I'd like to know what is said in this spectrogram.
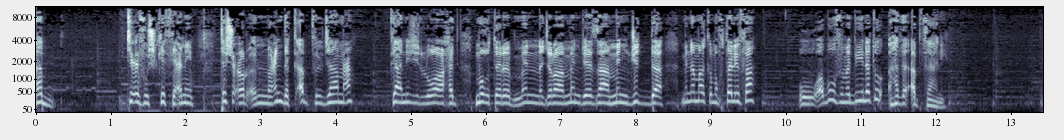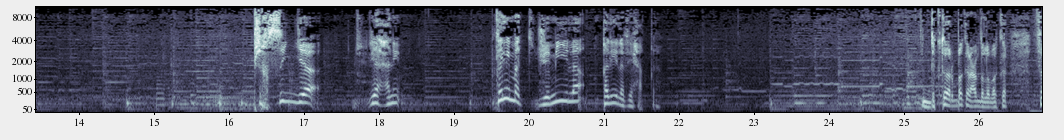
أب تعرفوا كيف يعني؟ تشعر إنه عندك أب في الجامعة كان يجي الواحد مغترب من نجران من جيزان من جدة من أماكن مختلفة وأبوه في مدينته هذا أب ثاني. شخصية يعني كلمة جميلة قليلة في حقه. الدكتور بكر عبد الله بكر. ف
